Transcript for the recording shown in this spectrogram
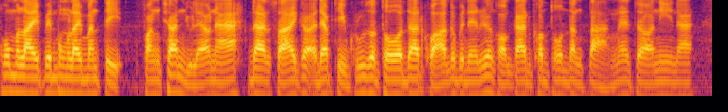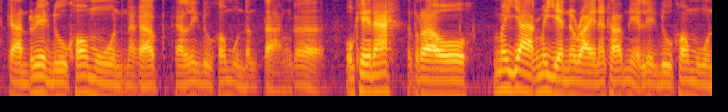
พวงมาลัยเป็นพวงมาลัยมันติ ฟังก์ชันอยู่แล้วนะ ด้านซ้ายก็ Adaptive Cruise Control ด้านขวาก็เป็นในเรื่องของการคอนโทรลต่างๆ หน้าจอนี้นะ การเรียกดูข้อมูลนะครับ การเรียกดูข้อมูลต่างๆ ก็โอเคนะ เราไม่ยากไม่เย็นอะไรนะครับ เนี่ยเรียกดูข้อมูล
